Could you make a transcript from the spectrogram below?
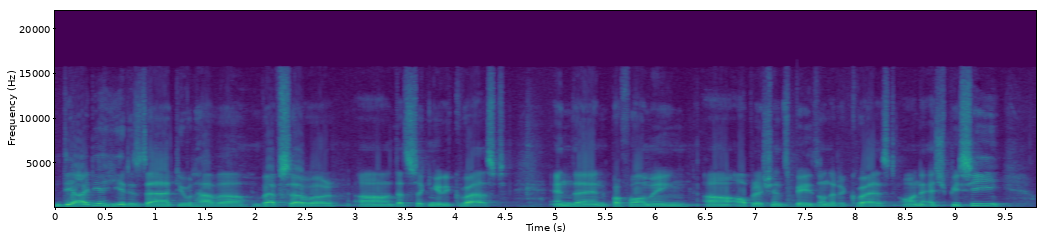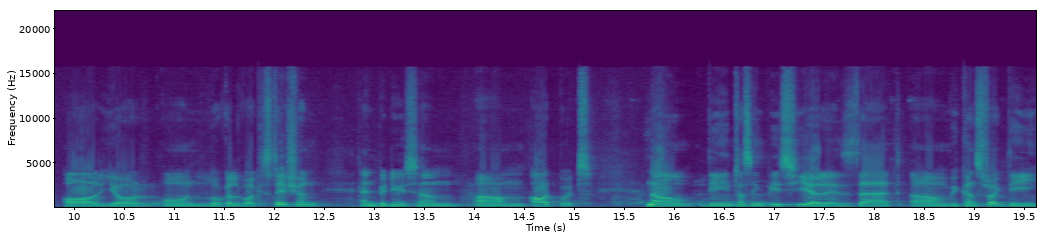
The idea here is that you will have a web server uh, that's taking a request and then performing uh, operations based on the request on HPC or your own local workstation and produce some um, output. Now, the interesting piece here is that um, we construct the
